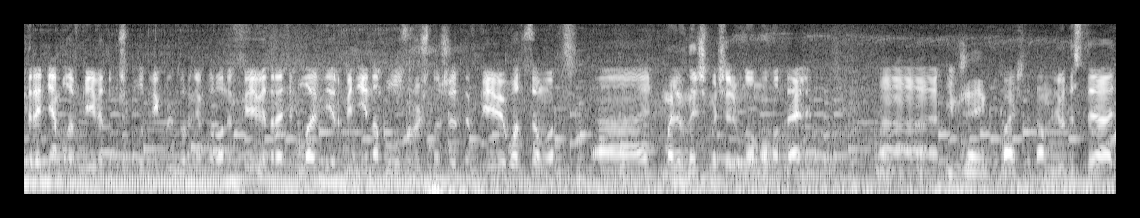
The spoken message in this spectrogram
три дні були в Києві, тому що було дві культурні оборони в Києві. Третя була в Єрпіні. Нам було зручно жити в Києві, в цьому е, мальовничому чарівному готелі. Е, і вже, як ви бачите, там люди стоять,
